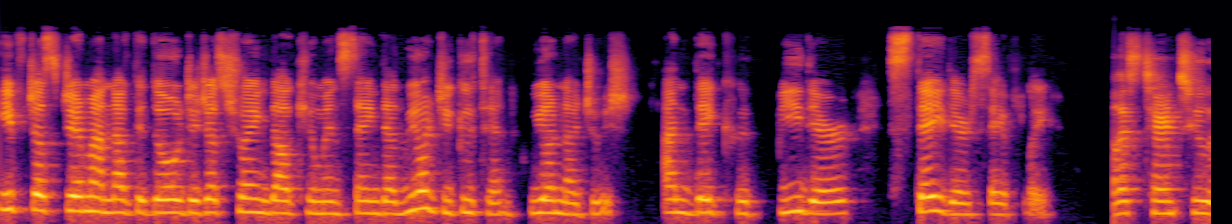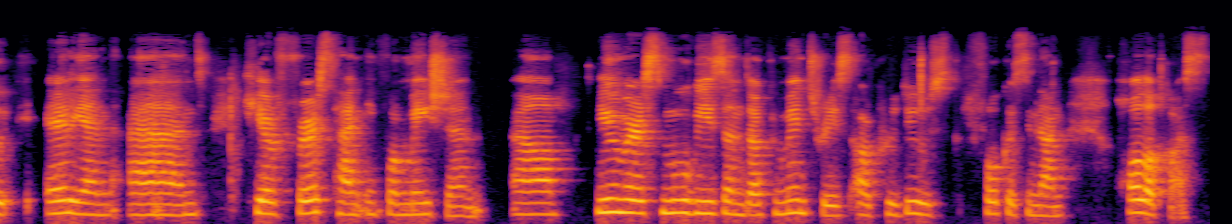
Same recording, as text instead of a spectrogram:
if just German knocked the door, they're just showing documents saying that we are Je we are not Jewish and they could be there, stay there safely. Let's turn to Eliane and hear firsthand information. Uh, numerous movies and documentaries are produced focusing on Holocaust.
